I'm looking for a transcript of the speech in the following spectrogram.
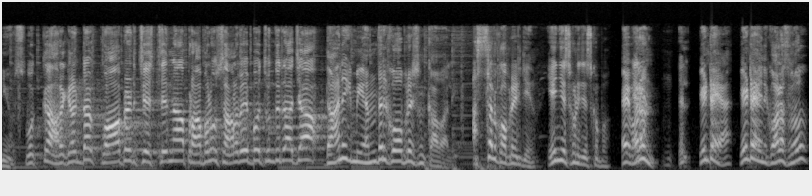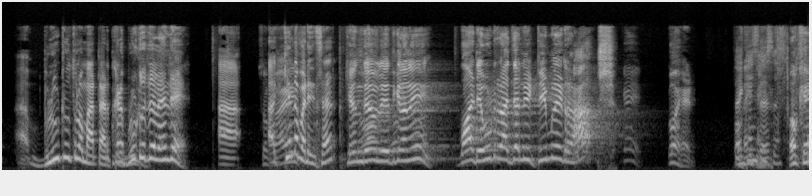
న్యూస్. ఒక్క అరగంట కోఆపరేట్ చేస్తే నా ప్రాబ్లం సాల్వ్ అయిపోతుంది రాజా. దానికి మీ అందరి కోఆపరేషన్ కావాలి. అస్సలు కోఆపరేట్ చేయను. ఏం చేసుకోండి చేసుకోపో. ఏ వరుణ్! ఏంటయ్యా? ఏంటయ్యా నీ గోలసలు? బ్లూటూత్లో ఇక్కడ మాట్లాడుతున్నా బ్లూటూత్ లేదే. ఆ, ఆ, కింద పడింది సార్. కిందేం లేదు కానీ వాడెవడు రాజా నీ టీం లీడరా? Go ahead thank you sir okay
